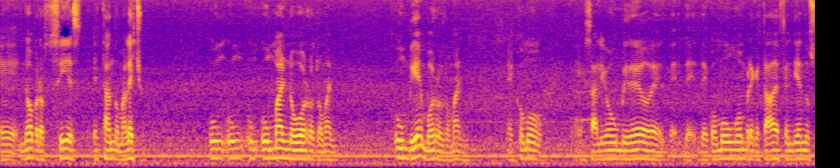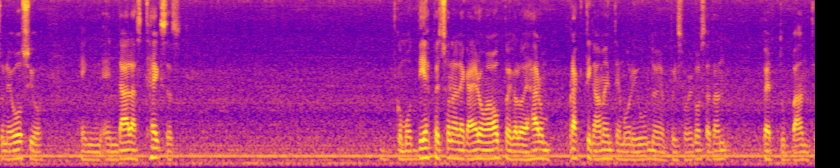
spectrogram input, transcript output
Eh, no, pero es estando mal hecho. Un, un, un mal no borra otro mal. Un bien borra otro mal. Es como eh, salió un video de, de, cómo un hombre que estaba defendiendo su negocio en, en Dallas, Texas, como 10 personas le cayeron a golpe que lo dejaron prácticamente moribundo en el piso. Qué cosa tan perturbante.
